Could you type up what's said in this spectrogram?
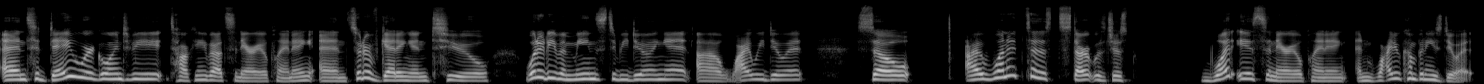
And today we're going to be talking about scenario planning and sort of getting into what it even means to be doing it, uh, why we do it. So, I wanted to start with just what is scenario planning and why do companies do it?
